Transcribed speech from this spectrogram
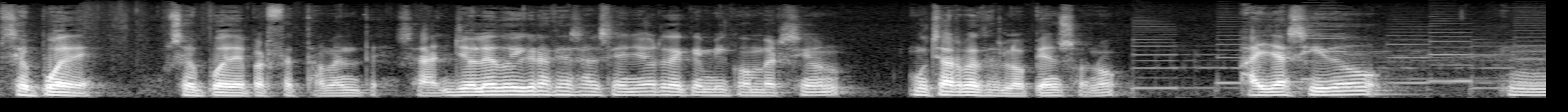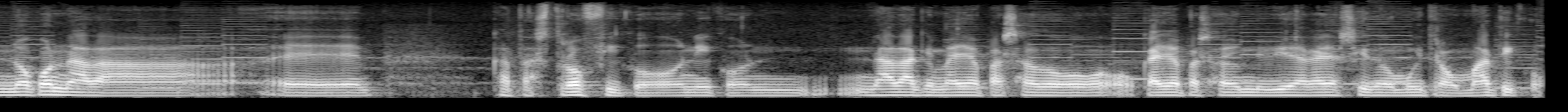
se puede, se puede perfectamente. O sea, yo le doy gracias al Señor de que mi conversión, muchas veces lo pienso, ¿no? Haya sido no con nada eh, catastrófico, ni con nada que me haya pasado o que haya pasado en mi vida que haya sido muy traumático.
